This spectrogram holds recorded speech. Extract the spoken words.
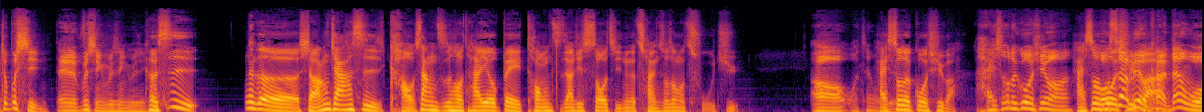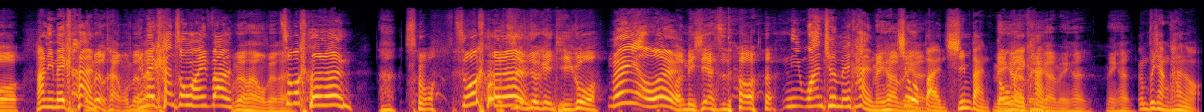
就不行，对，不行不行不行。可是。那个小当家是考上之后，他又被通知要去收集那个传说中的厨具。哦，我还说得过去吧？还说得过去吗？还说得过去吧？我没有看，但我啊，你没看？我没有看，我没有。你没看《中华一番》？我没有看，我没有看。怎么可能？啊？什么？怎么可能？我之前就跟你提过，没有哎、欸。你现在知道了？你完全没看？没看？旧版、新版都没看？没看？没看？没看？你不想看哦？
